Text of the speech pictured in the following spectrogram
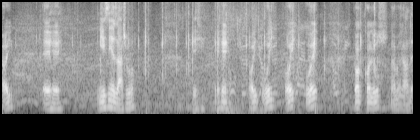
Oj. Ehe. Nic nie zaszło. Ehe. Oj, oj, oj, oj. Spoko, luz. Damy radę.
